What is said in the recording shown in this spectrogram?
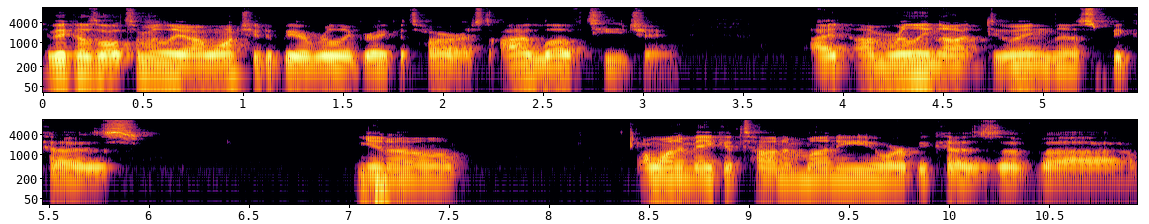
because ultimately i want you to be a really great guitarist. I love teaching. I, i'm really not doing this because you know I want to make a ton of money or because of uh,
